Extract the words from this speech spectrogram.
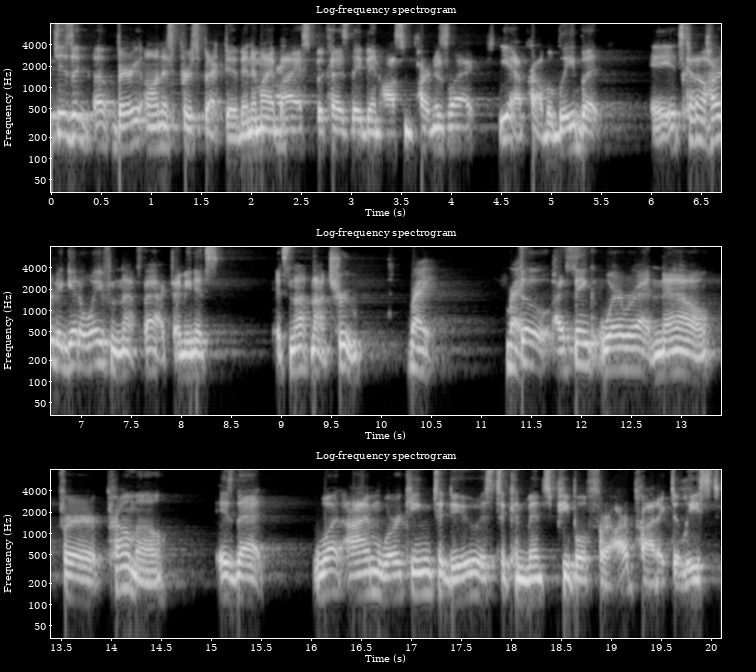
Which is a, a, very honest perspective. And am I right. biased because they've been awesome partners? Like, yeah, probably, but it's kind of hard to get away from that fact. I mean, it's it's not not true. Right. Right. So I think where we're at now for promo is that what I'm working to do is to convince people for our product at least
